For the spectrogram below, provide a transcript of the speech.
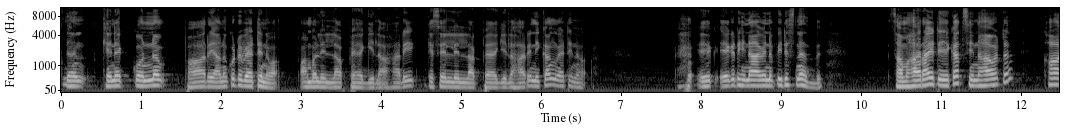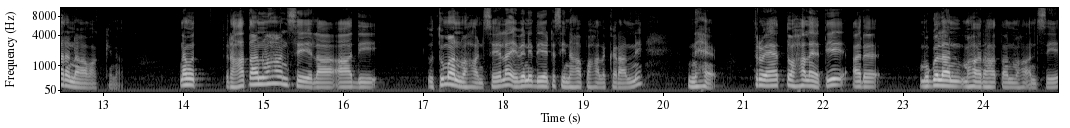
දැන් කෙනෙක් ඔන්න පාරේ යනකොට වැටෙනවා. අඹලෙල්ලක් පෑගිලා හරි කෙසෙල්ලෙල්ලක් පෑගිලා හරි නිකන් වැටෙනවා. ඒකට hina වෙන පිරිස් නැද්ද? සමහර අයට ඒකත් සිනහවට කාරණාවක් වෙනවා. නමුත් රහතන් වහන්සේලා ආදී උතුමන් වහන්සේලා එවැනි දෙයට සිනහ පහල කරන්නේ නැහැ. ඒතර ඈත් අහලා ඇති අර මුගලන් මහරහතන් වහන්සේ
